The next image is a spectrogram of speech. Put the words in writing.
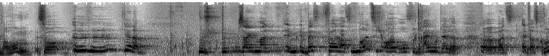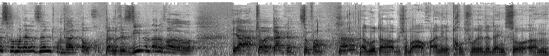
Warum? So, mhm, ja, dann sag ich mal, im, im besten Fall hast du 90 Euro für drei Modelle, äh, weil es etwas größere Modelle sind und halt auch dann Resin und alles. Also, ja, toll, danke, super. Ne? Ja gut, da habe ich aber auch einige Trupps, wo du dir denkst, so, ähm,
